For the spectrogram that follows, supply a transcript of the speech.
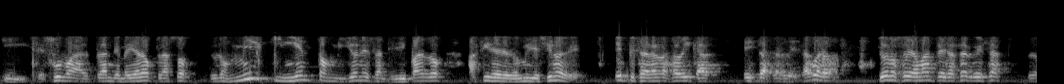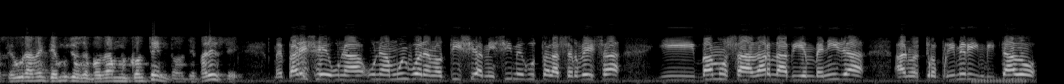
y se suma al plan de mediano plazo, de unos 1.500 millones anticipados a fines de 2019, empezarán a fabricar esta cerveza. Bueno, yo no soy amante de la cerveza, pero seguramente muchos se pondrán muy contentos, ¿te parece? Me parece una, una muy buena noticia, a mí sí me gusta la cerveza y vamos a dar la bienvenida a nuestro primer invitado,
